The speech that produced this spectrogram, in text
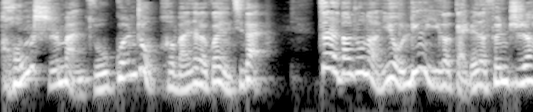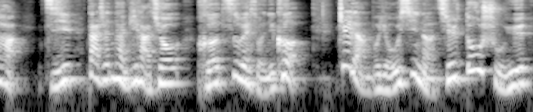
同时满足观众和玩家的观影期待。在这当中呢，也有另一个改编的分支哈，即《大侦探皮卡丘》和《刺猬索尼克》这两部游戏呢，其实都属于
